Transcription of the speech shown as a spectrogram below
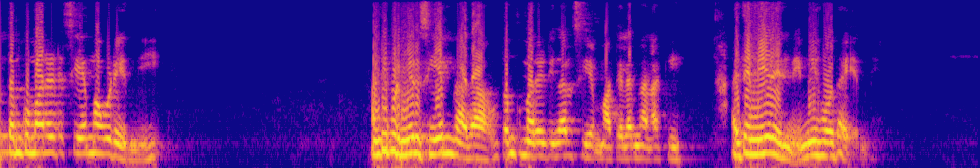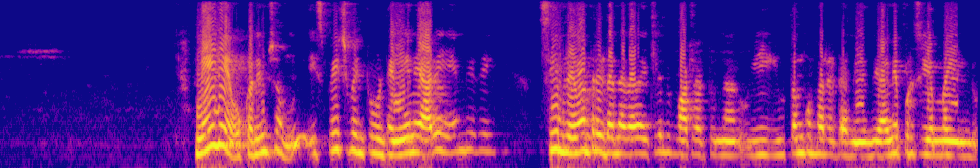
ఉత్తమ్ కుమార్ రెడ్డి సీఎం అవుడేంది? అంటే ఇప్పుడు మీరు సీఎం కాదా? ఉత్తమ్ కుమార్ రెడ్డి గారు సీఎం మా తెలంగాణకి. అయితే మీరేంది? మీ హోదా ఏంది? నేనే ఒక నిమిషం ఈ స్పీచ్ వింటూ ఉంటే నేనే అరే ఏంది ఇది సీఎం రేవంత్ రెడ్డి అన్న కదా ఇట్లా ఎందుకు మాట్లాడుతున్నారు? ఈ ఉత్తమ్ కుమార్ రెడ్డి అనేది ఆయన ఎప్పుడు సీఎం అయ్యిండు?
